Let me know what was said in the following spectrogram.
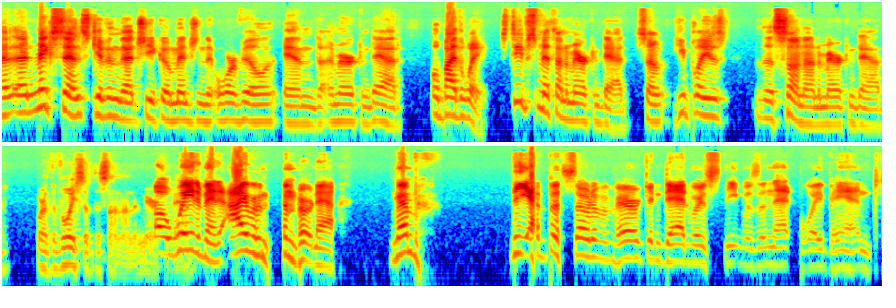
Uh, It makes sense given that Chico mentioned the Orville and American Dad. Oh, by the way, Steve Smith on American Dad. So he plays the son on American Dad, or the voice of the son on American Oh Dad. wait a minute. I remember now. Remember the episode of American Dad where Steve was in that boy band?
